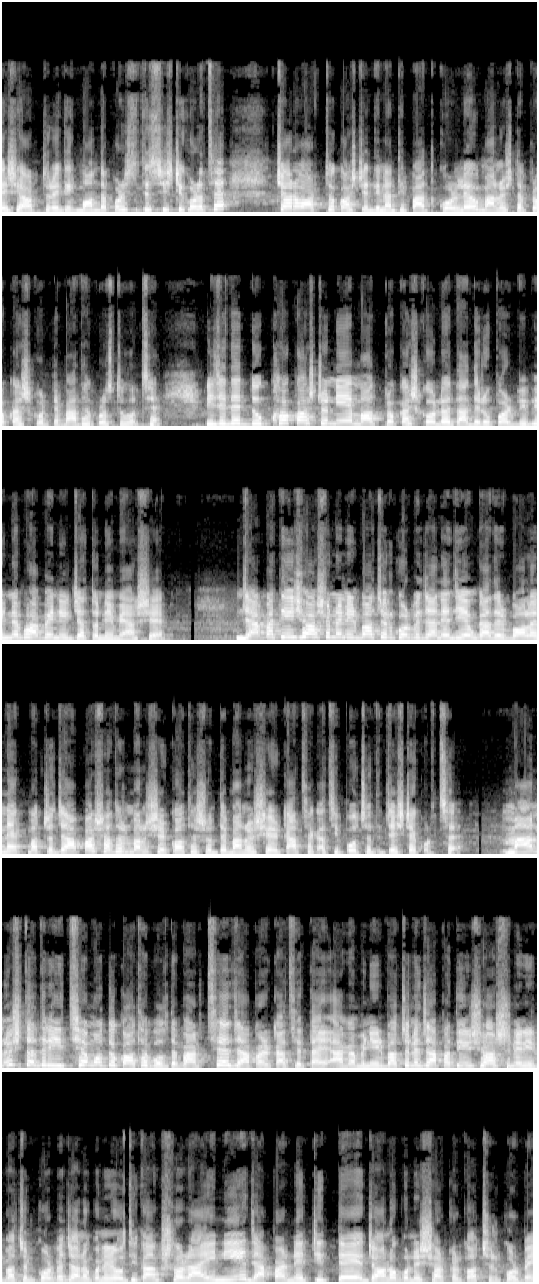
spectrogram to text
দেশে অর্থনৈতিক মন্দা পরিস্থিতি সৃষ্টি করেছে, চরম অর্থ কষ্টে দিনাতিপাত করলেও মানুষ তা প্রকাশ করতে বাধাগ্রস্ত হচ্ছে। নিজেদের দুঃখ, কষ্ট নিয়ে মত প্রকাশ করলেও তাদের উপর বিভিন্নভাবে নির্যাতন নেমে আসে। জাপা তিনশো আসনে নির্বাচন করবে জানিয়ে জিএম কাদের বলেন, একমাত্র জাপা সাধারণ মানুষের কথা শুনতে মানুষের কাছাকাছি পৌঁছাতে চেষ্টা করছে। মানুষ তাদের ইচ্ছে মতো কথা বলতে পারছে জাপার কাছে, তাই আগামী নির্বাচনে জাপা তিনশো আসনে নির্বাচন করবে, জনগণের অধিকাংশ রায় নিয়ে জাপার নেতৃত্বে জনগণের সরকার গঠন করবে।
